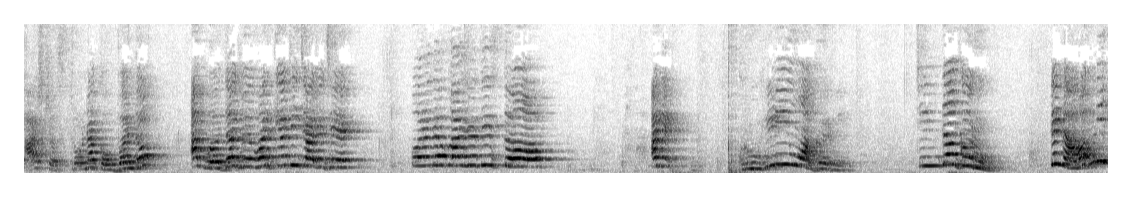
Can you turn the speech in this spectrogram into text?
આ શસ્ત્રોના કૌભાંડો આ બધા જ વ્યવહાર ક્યાંથી ચાલે છે? પરદા પાછળથી જ તો. અને ગૃહિણી હું આ ઘરની, ચિંતા કરું. તે નાહકની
